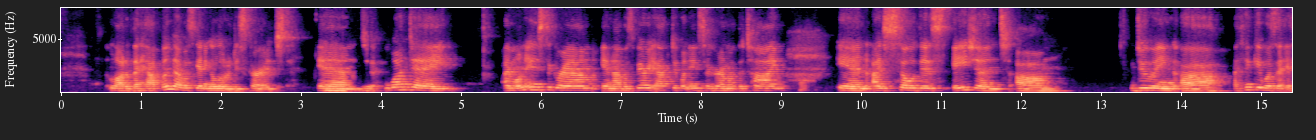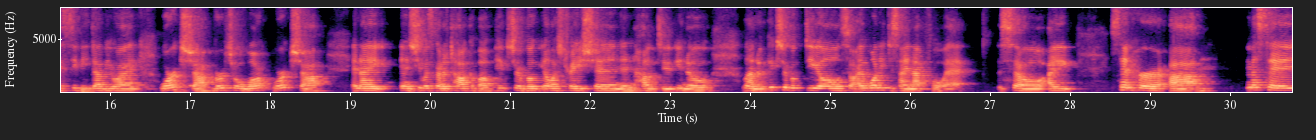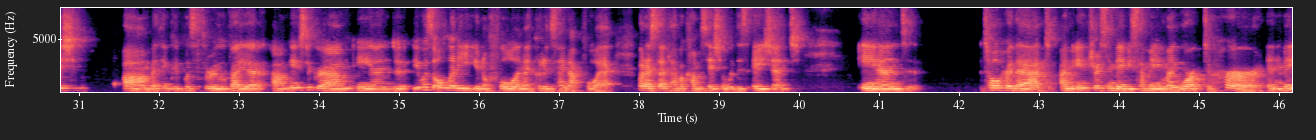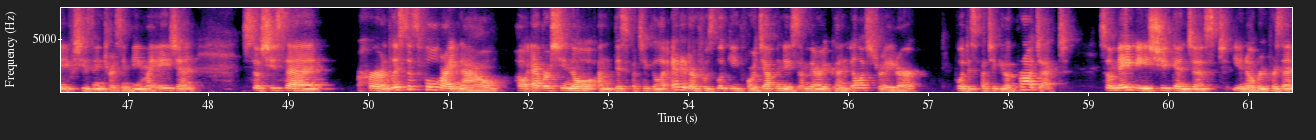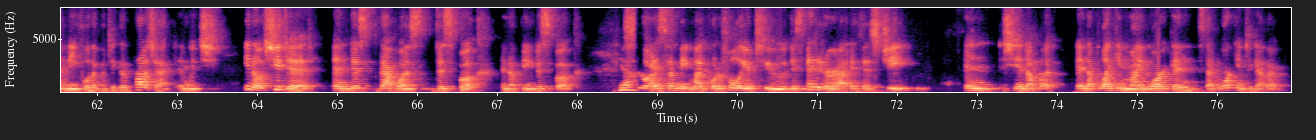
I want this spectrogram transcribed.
A lot of that happened. I was getting a little discouraged. And yeah. one day I'm on Instagram and I was very active on Instagram at the time. And I saw this agent um, doing uh, i think it was a scbwi workshop virtual work, workshop. And i and she was going to talk about picture book illustration and how to you know land a picture book deal. So i wanted to sign up for it. So i sent her a message um, i think it was through via um, instagram and it was already you know full and i couldn't sign up for it. But i started to have a conversation with this agent. And told her that I'm interested in maybe submitting my work to her and if she's interested in being my agent. So she said her list is full right now. However, she know um, this particular editor who's looking for a Japanese American illustrator for this particular project. So maybe she can just, you know, represent me for the particular project, and which, you know, she did. And this that was this book, ended up being this book. Yeah. So I submit my portfolio to this editor at FSG, and she end up like end up liking my work and start working together.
